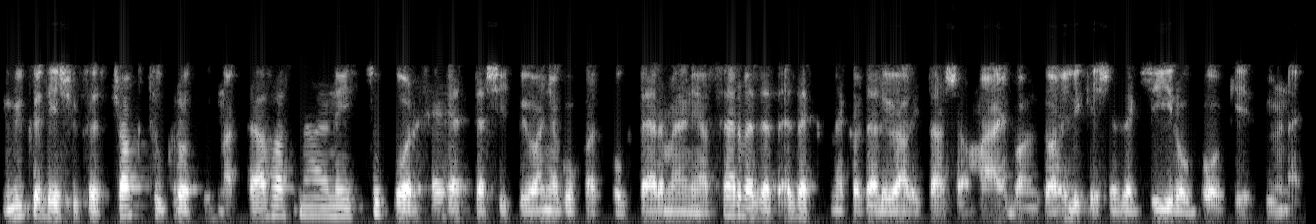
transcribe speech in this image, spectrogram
működésükhöz csak cukrot tudnak felhasználni, cukor helyettesítő anyagokat fog termelni a szervezet, ezeknek az előállítása a májban zajlik, és ezek zsírokból készülnek.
